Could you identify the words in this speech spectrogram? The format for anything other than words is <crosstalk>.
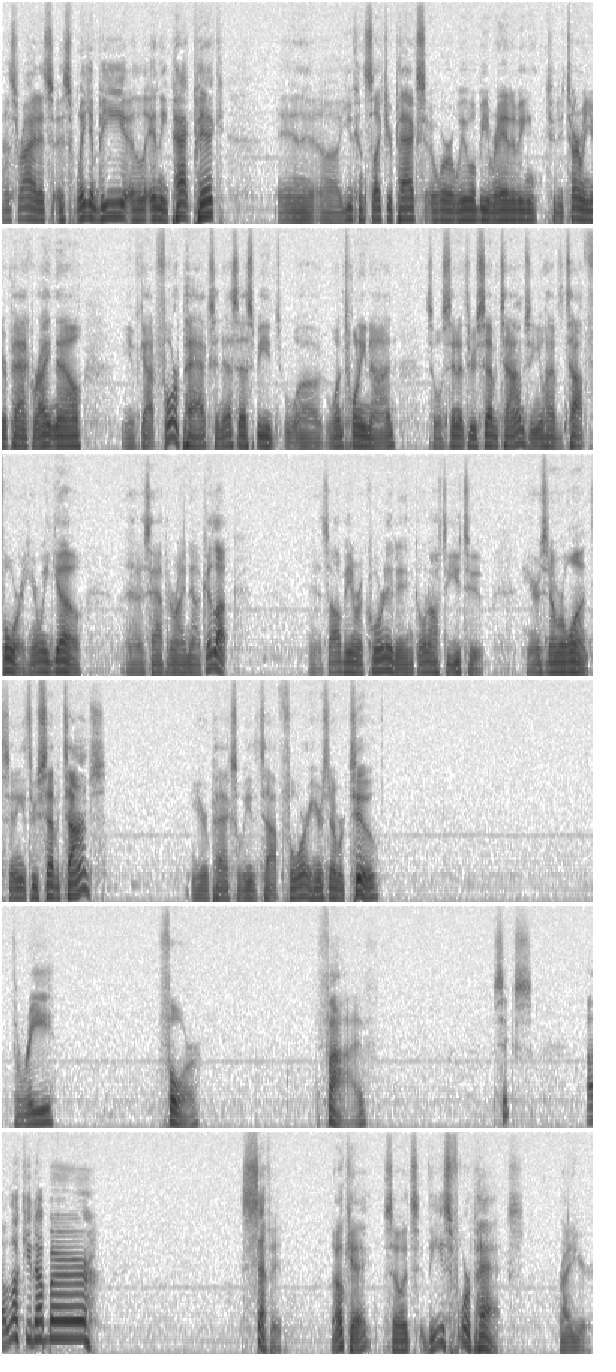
That's right. It's it's William B in the pack pick, and uh, you can select your packs, or we will be randoming to determine your pack right now. You've got four packs in SSB uh, 129, so we'll send it through seven times, and you'll have the top four. Here we go. That is happening right now. Good luck. It's all being recorded and going off to YouTube. Here's number one, sending it through seven times. Your packs will be the top four. Here's number two. Three, four, five, six. A lucky number seven. Okay, so it's these four packs right here.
